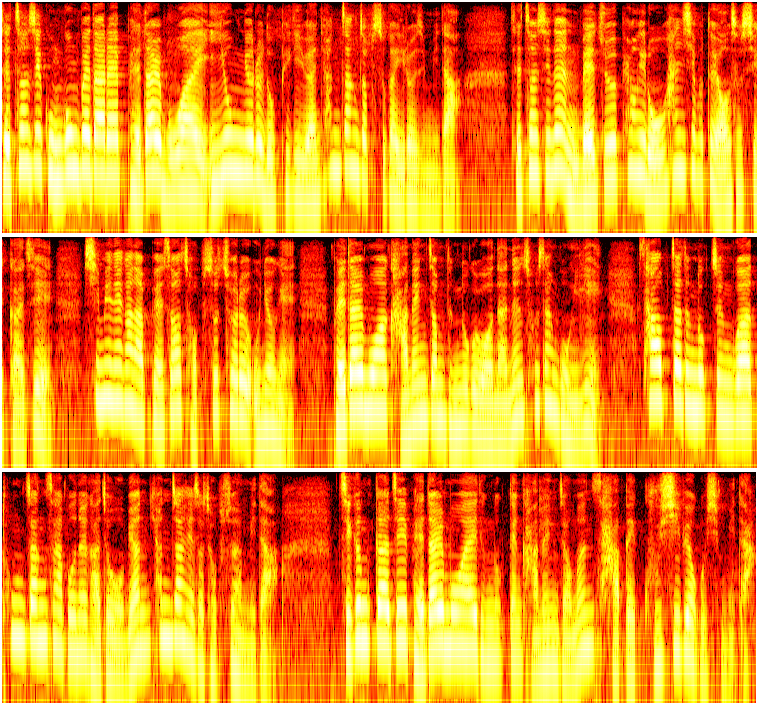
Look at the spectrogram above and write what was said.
제천시 공공배달의 배달 모아의 이용률을 높이기 위한 현장 접수가 이뤄집니다. 제천시는 매주 평일 오후 1시부터 6시까지 시민회관 앞에서 접수처를 운영해 배달 모아 가맹점 등록을 원하는 소상공인이 사업자 등록증과 통장 사본을 가져오면 현장에서 접수합니다. 지금까지 배달 모아에 등록된 가맹점은 490여 곳입니다.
